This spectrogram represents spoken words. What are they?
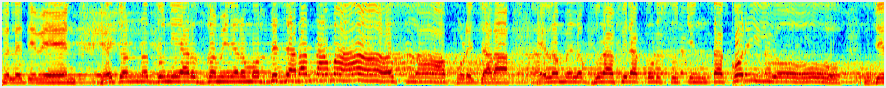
ফেলে দিবেন। এজন্য দুনিয়ার জমিনের মধ্যে যারা নামাজ না পড়ে, যারা এলোমেলো ঘোরাফেরা করছ, চিন্তা করিও যে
